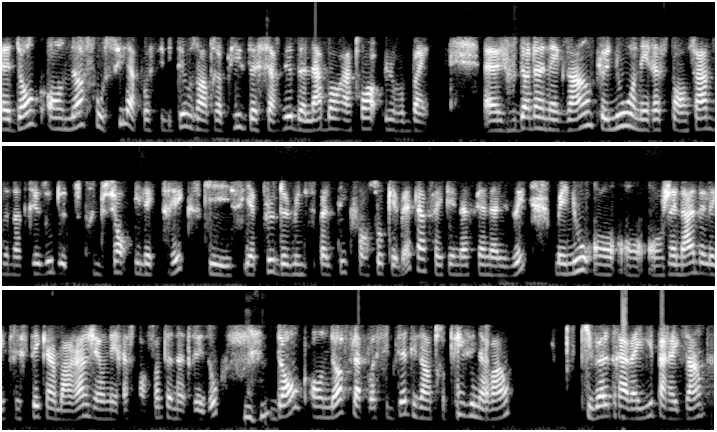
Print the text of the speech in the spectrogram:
Euh, donc, on offre aussi la possibilité aux entreprises de servir de laboratoire urbain. Euh, je vous donne un exemple. Nous, on est responsable de notre réseau de distribution électrique, ce qui est, il y a peu de municipalités qui font ça au Québec, hein, ça a été nationalisé, mais nous, on, on, génère de l'électricité qu'un barrage et on est responsable de notre réseau. Mm-hmm. Donc, on offre la possibilité à des entreprises innovantes qui veulent travailler, par exemple,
